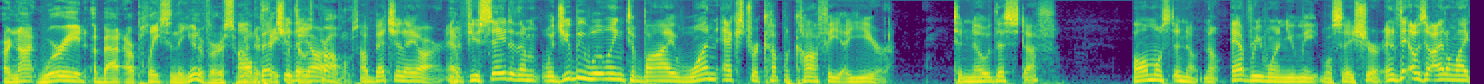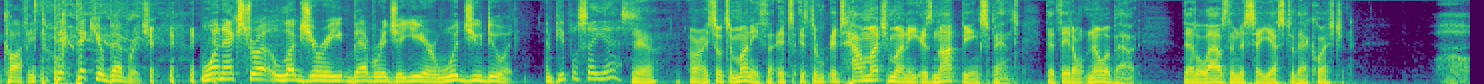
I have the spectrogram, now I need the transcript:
are not worried about our place in the universe when I'll they're faced with they those are. problems. I'll bet you they are. And if you say to them, "Would you be willing to buy one extra cup of coffee a year to know this stuff?" Almost no, no. Everyone you meet will say sure. And if they, oh, so I don't like coffee. Pick, pick your beverage. One extra luxury beverage a year. Would you do it? And people say yes. Yeah. All right. So it's a money thing. It's it's the it's how much money is not being spent that they don't know about that allows them to say yes to that question. Whoa.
